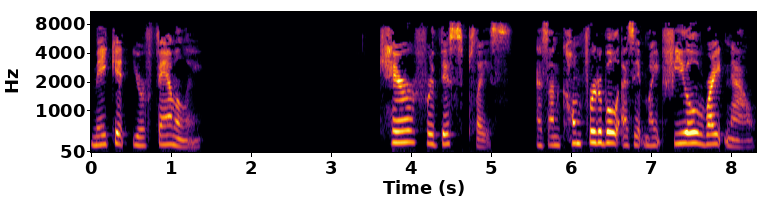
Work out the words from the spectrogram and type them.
Make it your family. Care for this place, as uncomfortable as it might feel right now.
